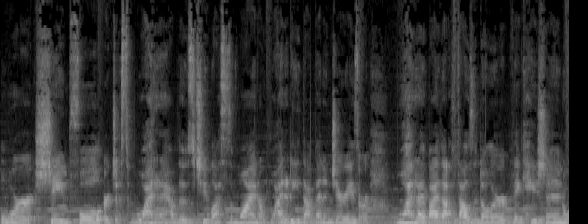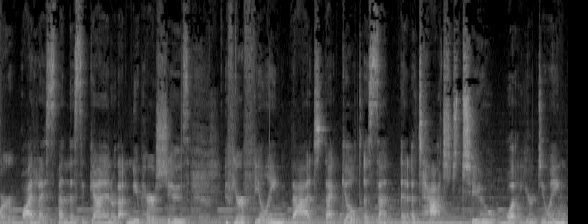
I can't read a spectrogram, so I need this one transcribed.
or shameful or just why did I have those two glasses of wine or why did I eat that Ben and Jerry's or why did I buy that thousand dollar vacation or why did I spend this again or that new pair of shoes. If you're feeling that that guilt ascent, uh, attached to what you're doing,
